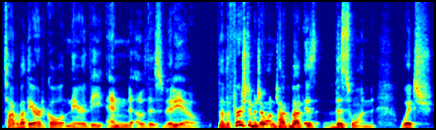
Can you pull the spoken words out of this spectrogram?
talk about the article near the end of this video. Now the first image I want to talk about is this one, which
